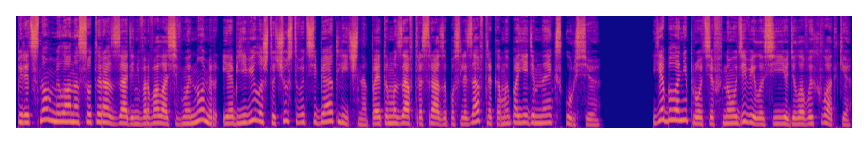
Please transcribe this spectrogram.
Перед сном Милана сотый раз за день ворвалась в мой номер и объявила, что чувствует себя отлично, поэтому завтра сразу после завтрака мы поедем на экскурсию. Я была не против, но удивилась ее деловой хватке.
